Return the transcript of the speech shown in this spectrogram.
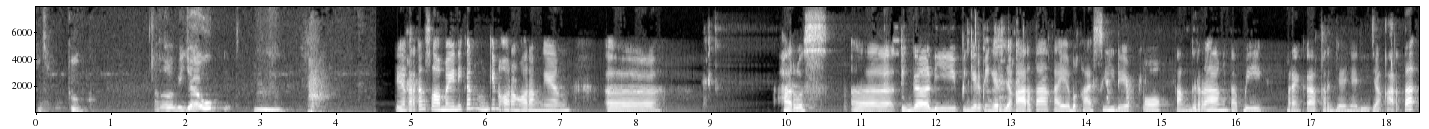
gitu atau lebih jauh gitu. Hmm. Ya karena kan selama ini kan mungkin orang-orang yang uh, harus uh, tinggal di pinggir-pinggir Jakarta kayak Bekasi, Depok, Tangerang, tapi mereka kerjanya di Jakarta,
